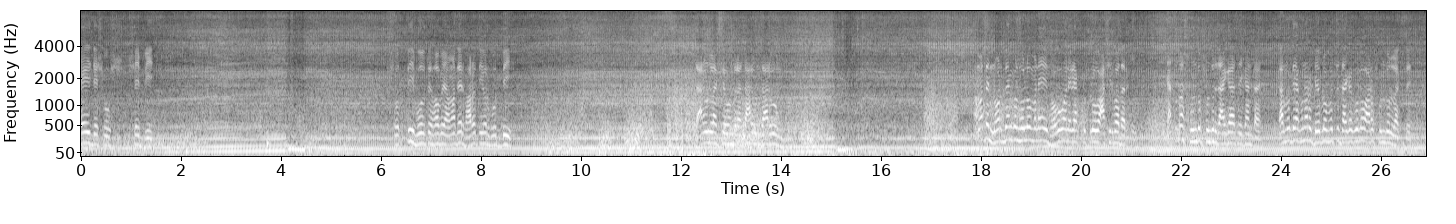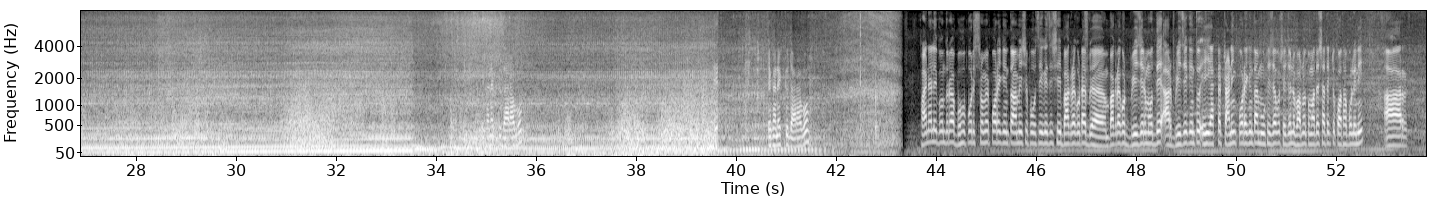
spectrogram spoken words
এই যে সুস, সেই ব্রিজ সত্যি বলতে হবে, আমাদের ভারতীয়র বুদ্ধি। দারুণ লাগছে বন্ধুরা, দারুণ দারুণ। আমাদের নর্থ বেঙ্গল হলো মানে ভগবানের এক টুকরো আশীর্বাদ আর কি। এতটা সুন্দর সুন্দর জায়গা আছে এখানটায়। তার মধ্যে এখন আরও ডেভেলপ হচ্ছে জায়গাগুলো, আরও সুন্দর লাগছে। এখানে একটু দাঁড়াবো। এখানে একটু দাঁড়াবো। ফাইনালি বন্ধুরা, বহু পরিশ্রমের পরে কিন্তু আমি এসে পৌঁছে গেছি সেই বাগরাকোটা বাগরাকোট ব্রিজের মধ্যে। আর ব্রিজে কিন্তু এই একটা টার্নিং পরে কিন্তু আমি উঠে যাব, সেই জন্য ভাবলাম তোমাদের সাথে একটু কথা বলে নিই। আর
